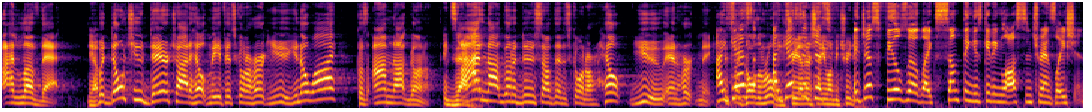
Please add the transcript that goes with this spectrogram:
I love that. Yep. But don't you dare try to help me if it's going to hurt you. You know why? because I'm not gonna. Exactly. I'm not gonna do something that's going to help you and hurt me. I it's guess, the golden rule. I you treat others just, how you want to be treated. It just feels though like something is getting lost in translation.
